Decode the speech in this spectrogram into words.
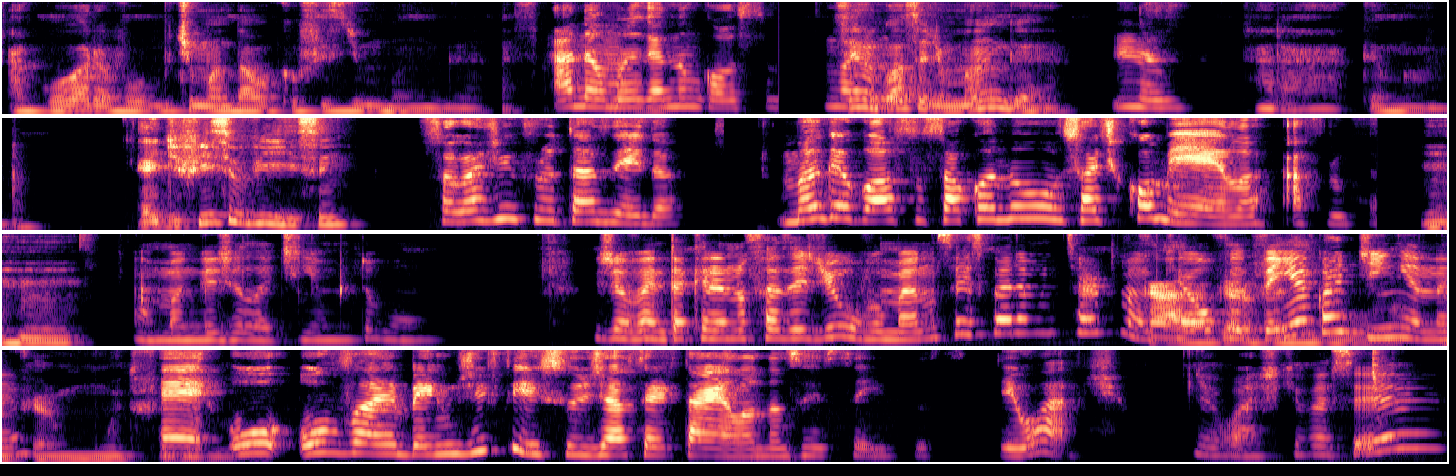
Agora eu vou te mandar o que eu fiz de manga. Ah, não, manga não gosto. Você não gosta de manga? Não. Caraca, mano. É difícil ouvir isso, hein? Só gosto de fruta azeda. Manga eu gosto só quando. Só de comer ela, a fruta. Uhum. A manga geladinha é muito bom. O Giovanni tá querendo fazer de uva, mas eu não sei se vai dar muito certo, não. Cara, porque a uva é bem aguadinha, né? Eu quero muito fazer É, de uva. o uva é bem difícil de acertar ela nas receitas. Eu acho. Eu acho que vai ser.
